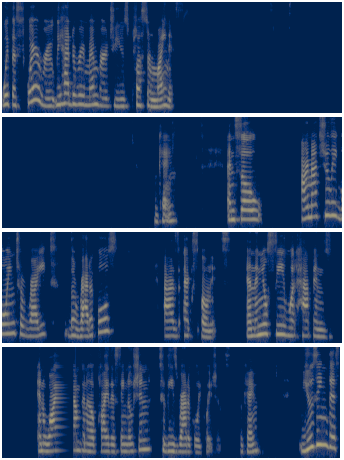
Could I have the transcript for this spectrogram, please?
With the square root, we had to remember to use plus or minus. Okay. And so I'm actually going to write the radicals as exponents. And then you'll see what happens and why I'm going to apply the same notion to these radical equations, okay? Using this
